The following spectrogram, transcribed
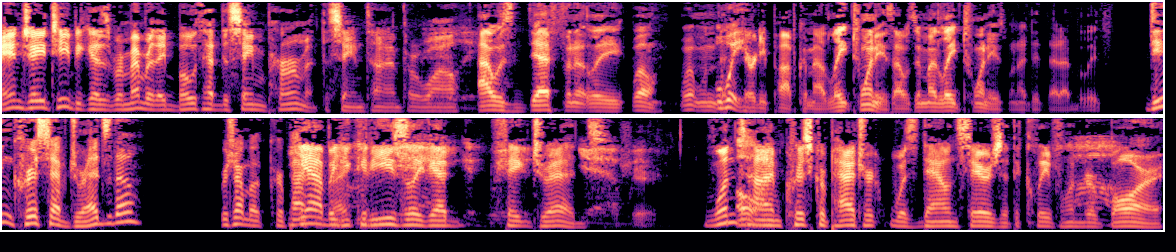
and JT because remember they both had the same perm at the same time for a while. I was definitely well. When, when oh, did Wait. Dirty Pop come out? Late twenties. I was in my late twenties when I did that. I believe. Didn't Chris have dreads though? We're talking about Kirkpatrick. yeah, but you could easily get fake dreads. One Oh. time, Chris Kirkpatrick was downstairs at the Clevelander bar.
